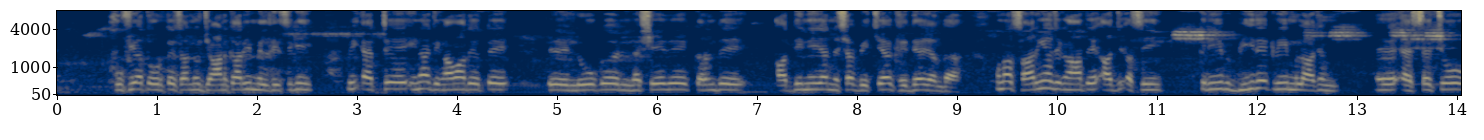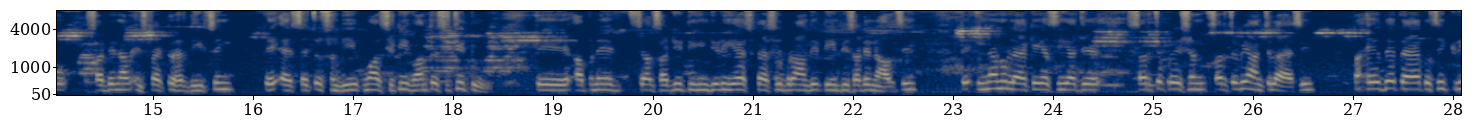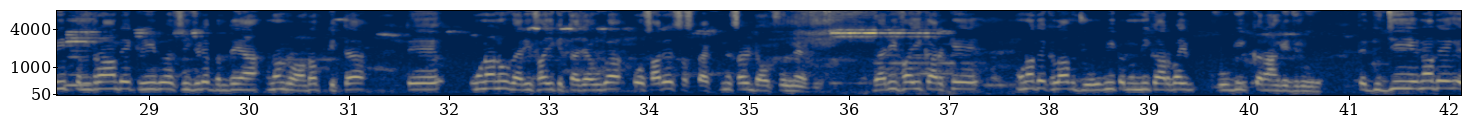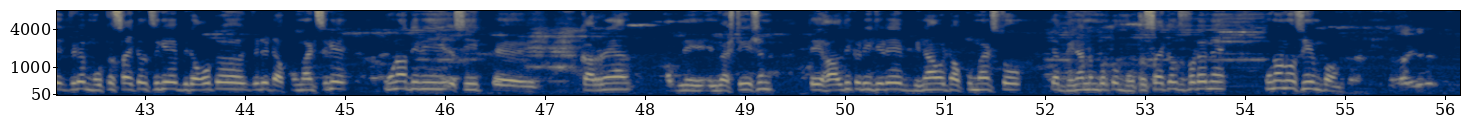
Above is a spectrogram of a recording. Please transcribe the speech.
ਖੁਫੀਆ ਤੌਰ ਤੇ ਸਾਨੂੰ ਜਾਣਕਾਰੀ ਮਿਲਦੀ ਸੀਗੀ ਵੀ ਇੱਥੇ ਇਹਨਾਂ ਜਗ੍ਹਾਵਾਂ ਦੇ ਉੱਤੇ ਲੋਕ ਨਸ਼ੇ ਦੇ ਕਰਨ ਦੇ ਆਦੀ ਨੇ ਜਾਂ ਨਸ਼ਾ ਵੇਚਿਆ, ਖਰੀਦਿਆ ਜਾਂਦਾ। ਉਹਨਾਂ ਸਾਰੀਆਂ ਜਗ੍ਹਾ ਤੇ ਅੱਜ ਅਸੀਂ ਕਰੀਬ 20 ਦੇ ਕਰੀਬ ਮੁਲਾਜ਼ਮ ਐਸਐਚਓ ਸਾਡੇ ਨਾਲ ਇੰਸਪੈਕਟਰ ਹਰਦੀਪ ਸਿੰਘ ਤੇ ਐਸਐਚਓ ਸੰਦੀਪ ਕੁਮਾਰ ਸਿਟੀ 1 ਤੇ ਸਿਟੀ 2 ਤੇ ਆਪਣੇ ਸਾ- ਸਾਡੀ ਟੀਮ ਜਿਹੜੀ ਹੈ ਸਪੈਸ਼ਲ ਬ੍ਰਾਂਚ ਦੀ ਟੀਮ ਵੀ ਸਾਡੇ ਨਾਲ ਸੀ ਤੇ ਇਹਨਾਂ ਨੂੰ ਲੈ ਕੇ ਅਸੀਂ ਅੱਜ ਸਰਚ ਆਪਰੇਸ਼ਨ ਸਰਚ ਅਭਿਆਨ ਚਲਾਇਆ ਸੀ। ਤਾਂ ਇਸ ਦੇ ਤਹਿਤ ਅਸੀਂ ਕਰੀਬ 15 ਦੇ ਕਰੀਬ ਅਸੀਂ ਜਿਹੜੇ ਬੰਦੇ ਆ, ਉਹਨਾਂ ਨੂੰ ਰਾਉਂਡ ਅਪ ਕੀਤਾ ਤੇ ਉਹਨਾਂ ਨੂੰ ਵੈਰੀਫਾਈ ਕੀਤਾ ਜਾਊਗਾ। ਉਹ ਸਾਰੇ ਸਸਪੈਕਟ ਨੇ, ਸਾਰੇ ਡਾਊਟਫੁਲ ਨੇ ਜੀ। ਵੈਰੀਫਾਈ ਕਰਕੇ ਉਹਨਾਂ ਦੇ ਖਿਲਾਫ ਜੋ ਵੀ ਕਾਨੂੰਨੀ ਕਾਰਵਾਈ ਹੋਊਗੀ, ਕਰਾਂਗੇ ਜ਼ਰੂਰ। ਤੇ ਦੂਜੀ ਇਹਨਾਂ ਦੇ ਜਿਹੜੇ ਮੋਟਰਸਾਈਕਲ ਸੀਗੇ ਵਿਦਆਊਟ ਜਿਹੜੇ ਡਾਕੂਮੈਂਟ ਸੀਗੇ ਉਹਨਾਂ ਦੀ ਵੀ ਅਸੀਂ ਕਰ ਰਹੇ ਹਾਂ ਆਪਣੀ ਇਨਵੈਸਟੀਗੇਸ਼ਨ ਤੇ ਹਾਲ ਦੀ ਘੜੀ ਜਿਹੜੇ ਬਿਨਾਂ ਡਾਕੂਮੈਂਟਸ ਤੋਂ ਜਾਂ ਬਿਨਾਂ ਨੰਬਰ ਤੋਂ ਮੋਟਰਸਾਈਕਲਸ ਫੜੇ ਨੇ ਉਹਨਾਂ ਨੂੰ ਅਸੀਂ ਇੰਪਾਊਂਡ ਕਰਾਂਗੇ।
